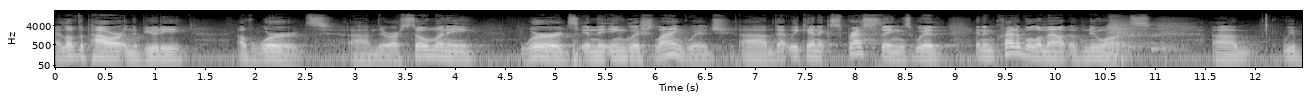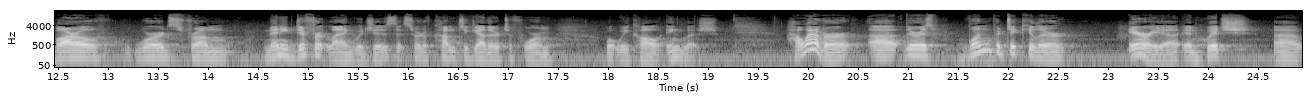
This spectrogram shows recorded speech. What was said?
I love the power and the beauty of words. Um, there are so many words in the English language um, that we can express things with an incredible amount of nuance. Um, we borrow words from many different languages that sort of come together to form what we call English. However, uh, there is one particular area in which uh,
